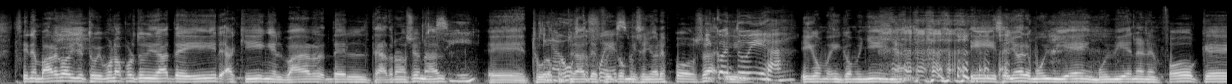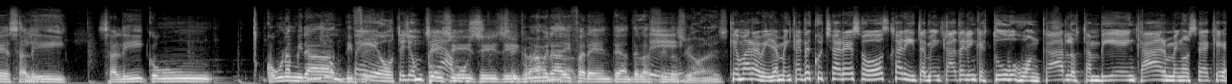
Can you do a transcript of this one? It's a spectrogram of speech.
sin embargo, yo tuvimos la oportunidad de ir aquí en el bar del Teatro Nacional. Sí. Eh, tuve la oportunidad de ir con mi señora esposa. ¿Y con tu hija? Y con, y con mi niña. y señores, muy bien, muy bien el enfoque. Salí, salí con un con una mirada Un yompeo, dife- te yompeamos. Sí, sí, sí, sí, Sí, con una mirada claro. diferente ante las Sí. situaciones. Qué maravilla, me encanta escuchar eso, Oscar, y también Catherine que estuvo, Juan Carlos también, Carmen, o sea que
